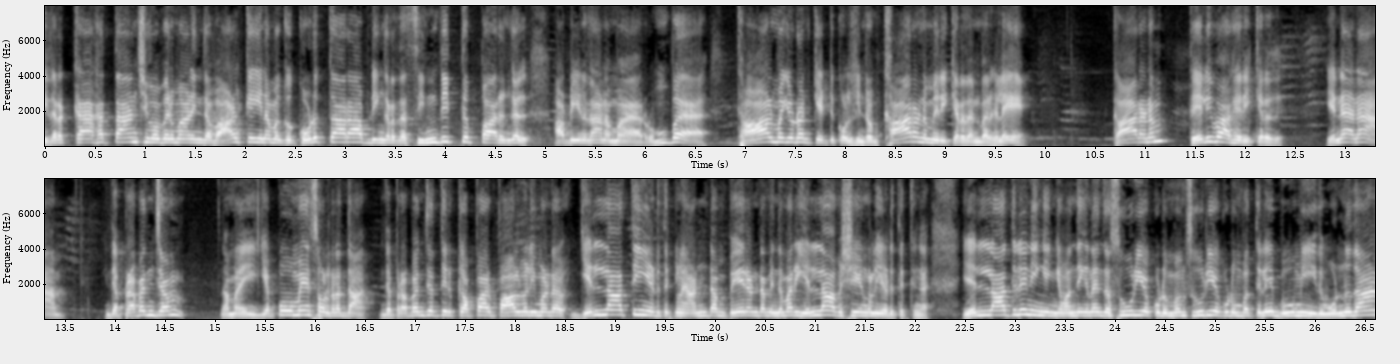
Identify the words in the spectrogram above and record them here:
இதற்காகத்தான் சிவபெருமான் இந்த வாழ்க்கையை நமக்கு கொடுத்தாரா அப்படிங்கிறத சிந்தித்து பாருங்கள் அப்படின்னு தான் நம்ம ரொம்ப தாழ்மையுடன் கேட்டுக்கொள்கின்றோம். காரணம் இருக்கிறது நண்பர்களே காரணம் தெளிவாக இருக்கிறது. என்னன்னா இந்த பிரபஞ்சம் நம்ம எப்பவுமே சொல்கிறது தான் இந்த பிரபஞ்சத்திற்கு அப்பால் பால்வழி மண்டலம் எல்லாத்தையும் எடுத்துக்கலாம் அண்டம் பேரண்டம் இந்த மாதிரி எல்லா விஷயங்களையும் எடுத்துக்கோங்க. எல்லாத்துலேயும் நீங்கள் இங்கே வந்தீங்கன்னா இந்த சூரிய குடும்பம் சூரிய குடும்பத்திலே பூமி இது ஒன்று தான்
